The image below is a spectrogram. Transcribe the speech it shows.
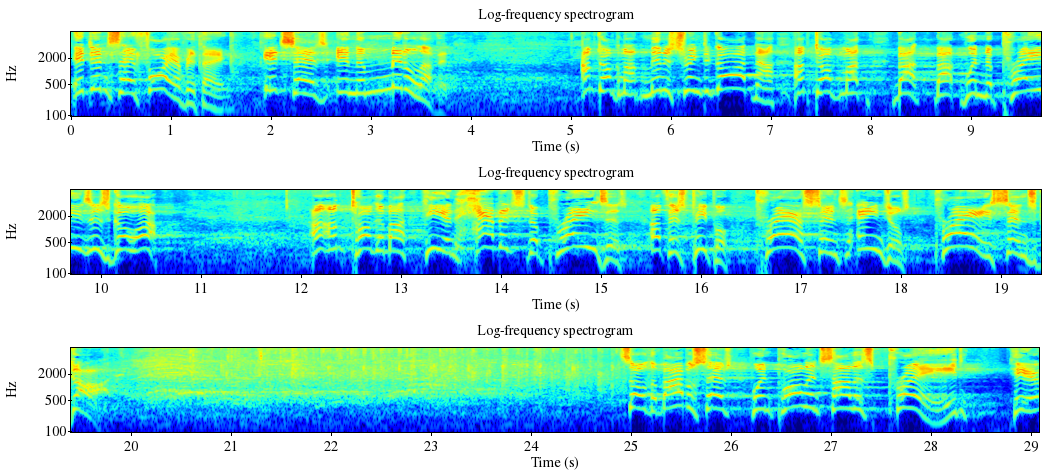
It didn't say for everything. It says in the middle of it. I'm talking about ministering to God now. I'm talking about, about, about when the praises go up. I'm talking about he inhabits the praises of his people. Prayer sends angels, praise sends God. So the Bible says when Paul and Silas prayed here,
